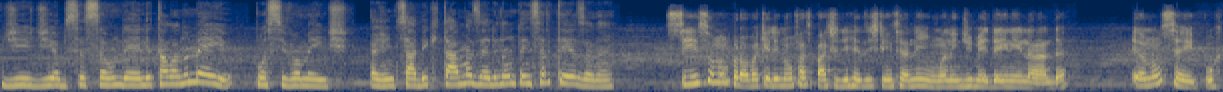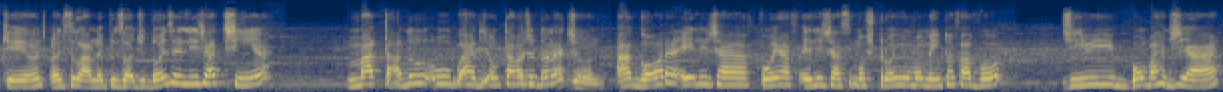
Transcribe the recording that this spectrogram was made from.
de, de obsessão dele tá lá no meio, possivelmente. A gente sabe que tá, mas ele não tem certeza, né? Se isso não prova que ele não faz parte de resistência nenhuma, nem de Mayday, nem nada, eu não sei, porque antes lá no episódio 2 ele já tinha matado o guardião que estava ajudando a John. Agora ele já foi, a, ele já se mostrou em um momento a favor de bombardear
